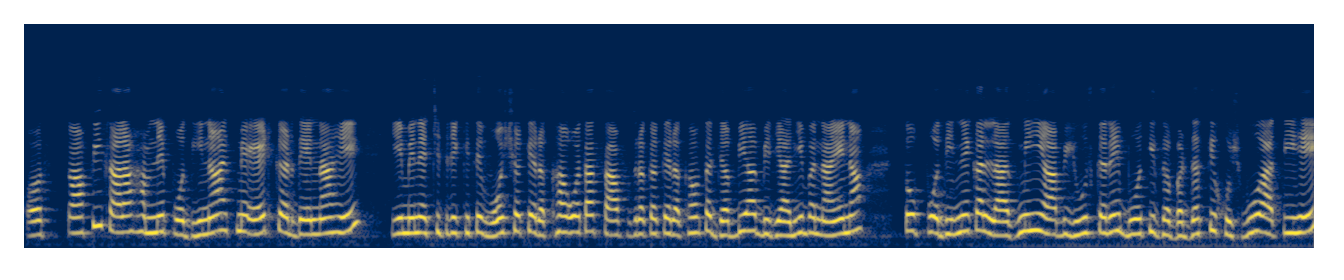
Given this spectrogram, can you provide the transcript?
और काफ़ी सारा हमने पुदीना इसमें ऐड कर देना है। ये मैंने अच्छी तरीके से वॉश करके रखा हुआ था साफ़ सुथरा करके रखा हुआ था। जब भी आप बिरयानी बनाएँ ना तो पुदीने का लाजमी ही आप यूज़ करें। बहुत ही ज़बरदस्त सी खुशबू आती है।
